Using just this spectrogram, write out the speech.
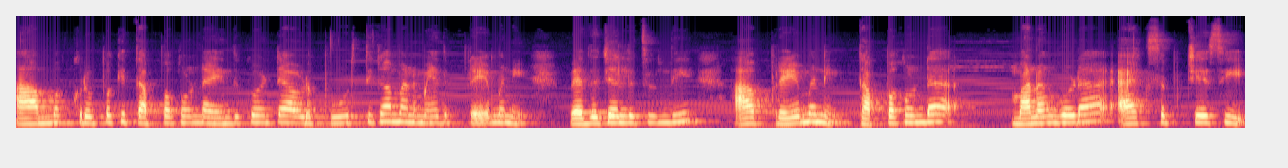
ఆ అమ్మ కృపకి తప్పకుండా ఎందుకంటే ఆవిడ పూర్తిగా మన మీద ప్రేమని వెదజల్లుతుంది. ఆ ప్రేమని తప్పకుండా మనం కూడా యాక్సెప్ట్ చేసి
